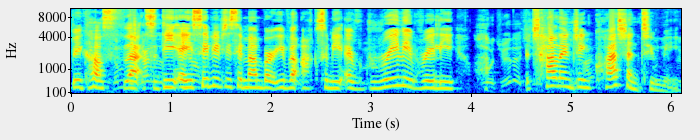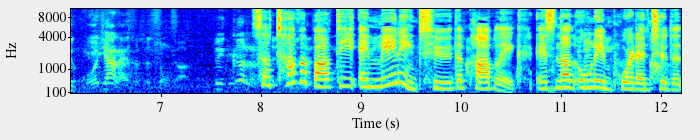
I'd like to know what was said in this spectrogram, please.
because that the CPPCC member even asked me a really, really challenging question to me. So talk about the a meaning to the public. It's not only important to the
